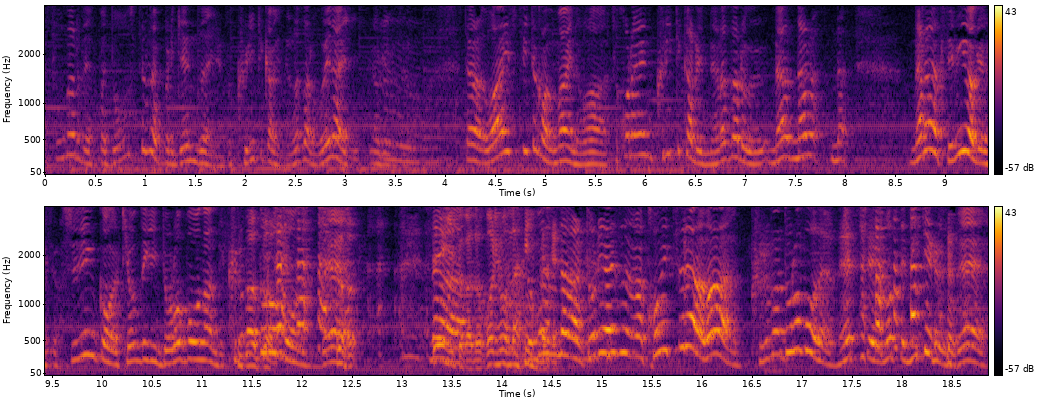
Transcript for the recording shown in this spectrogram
そうなるとやっぱりどうしてもやっぱり現在やっぱクリティカルにならざるを得ないわけですよ、だから YSP とかうまいのはそこら辺クリティカルにならざるなならなならなくてもいいわけですよ。主人公は基本的に泥棒なんで 車泥棒なんで。正義とかどこにもないんで。だからとりあえず、まあ、こいつらは車泥棒だよねって思って見てるんで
